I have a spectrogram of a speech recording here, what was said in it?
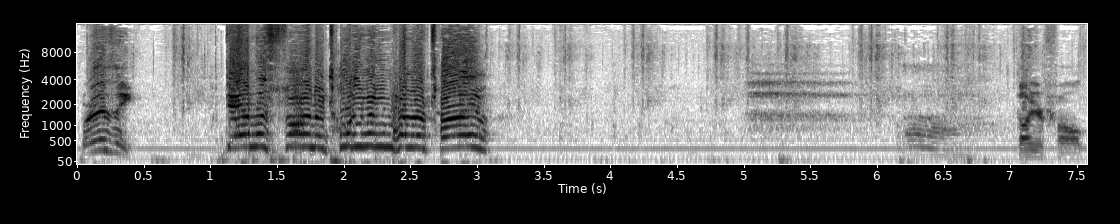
Where is he? Damn the sun! I told him I didn't have enough time! Ah, It's all your fault.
